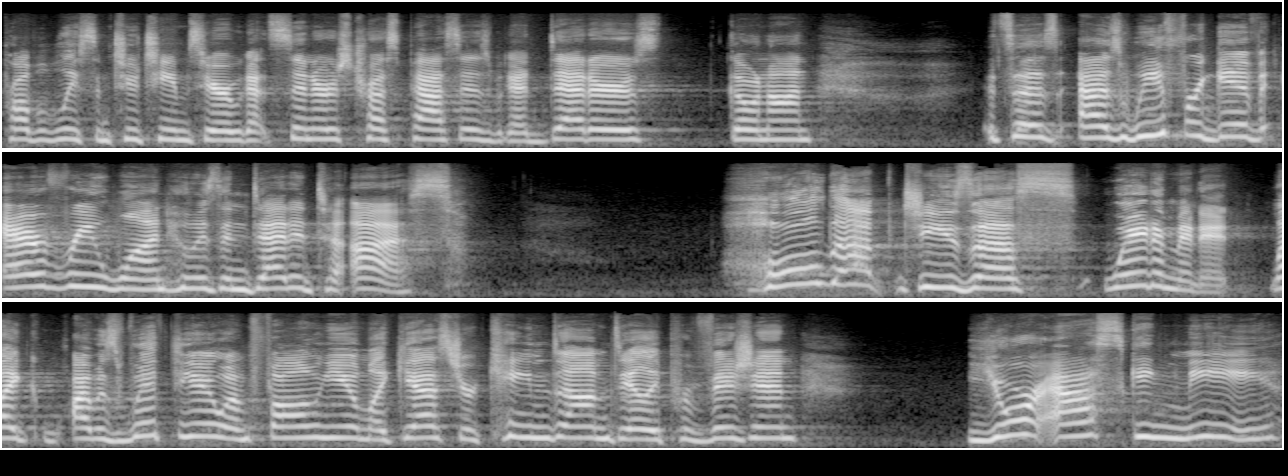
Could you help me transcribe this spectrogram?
probably some two teams here. We got sinners, trespasses, we got debtors going on. It says, As we forgive everyone who is indebted to us. Hold up, Jesus. Wait a minute. Like, I was with you, I'm following you. I'm like, Yes, your kingdom, daily provision. You're asking me,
